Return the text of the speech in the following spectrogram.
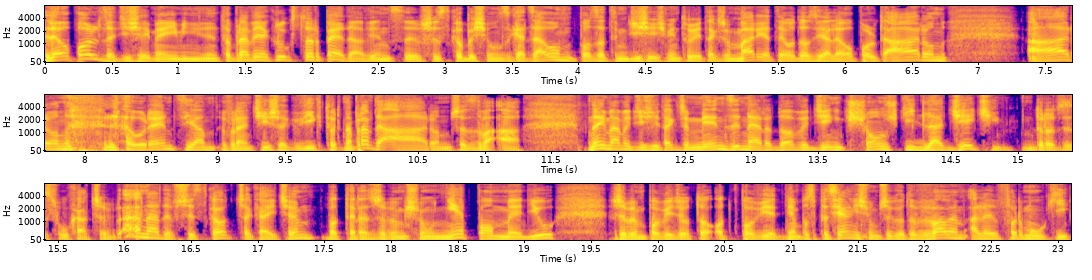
Leopolda dzisiaj ma imieniny. To prawie jak Lux Torpeda, więc wszystko by się zgadzało. Poza tym dzisiaj świętuje także Maria, Teodozja, Leopold, Aaron, Aaron, Laurencja, Franciszek, Wiktor. Naprawdę Aaron przez dwa A. No i mamy dzisiaj także Międzynarodowy Dzień Książki dla Dzieci, drodzy słuchacze. A nade wszystko, czekajcie, bo teraz, żebym się nie pomylił, żebym powiedział to odpowiednio, bo specjalnie się przygotowywałem, ale formułki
